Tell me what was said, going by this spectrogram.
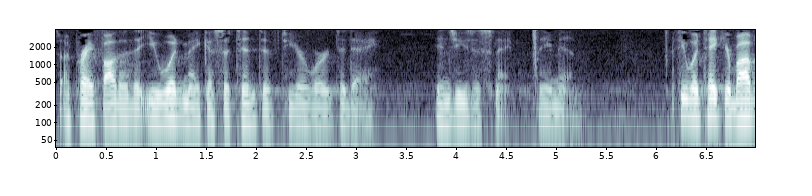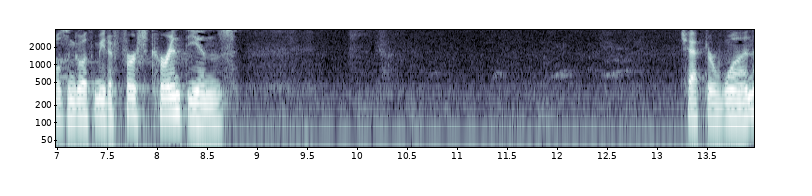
So I pray, Father, that you would make us attentive to your word today. In Jesus' name, amen. If you would take your Bibles and go with me to 1 Corinthians chapter 1.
